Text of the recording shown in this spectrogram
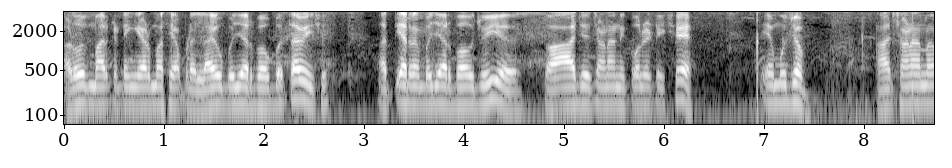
હળવદ માર્કેટિંગ યાર્ડમાંથી આપણે લાઈવ બજાર ભાવ બતાવી છે. અત્યારના બજાર ભાવ જોઈએ તો આ જે ચણાની ક્વોલિટી છે, એ મુજબ આ ચણાનો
